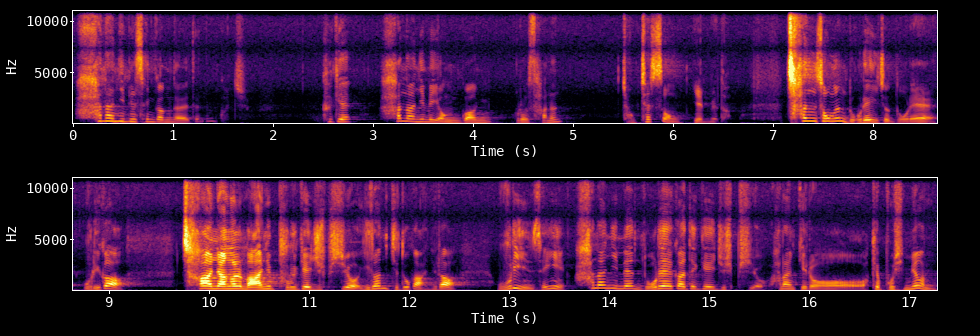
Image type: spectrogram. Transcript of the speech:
하나님이 생각나야 되는 거죠. 그게 하나님의 영광으로 사는 정체성입니다. 찬송은 노래이죠, 노래. 우리가 찬양을 많이 부르게 해 주십시오. 이런 기도가 아니라 우리 인생이 하나님의 노래가 되게 해 주십시오. 하나님께 이렇게 보시면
